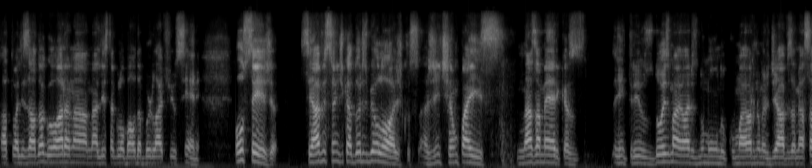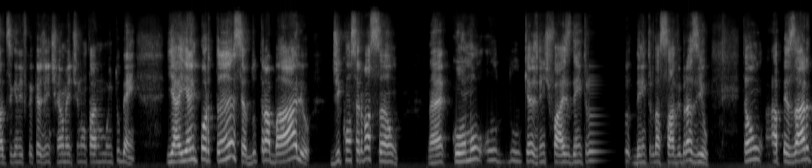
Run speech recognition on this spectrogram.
atualizado agora na, na lista global da BirdLife UCN. Ou seja, se aves são indicadores biológicos, a gente é um país nas Américas entre os dois maiores no mundo com o maior número de aves ameaçadas, significa que a gente realmente não está muito bem. E aí a importância do trabalho de conservação, né, como o, o que a gente faz dentro, dentro da SAVE Brasil. Então, apesar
